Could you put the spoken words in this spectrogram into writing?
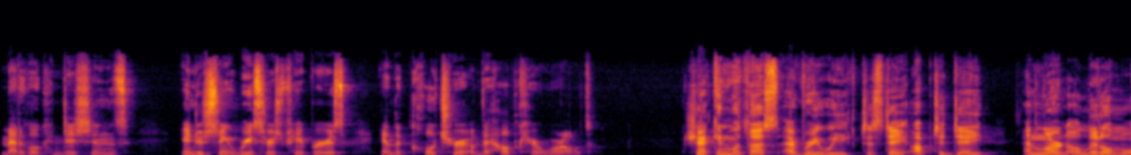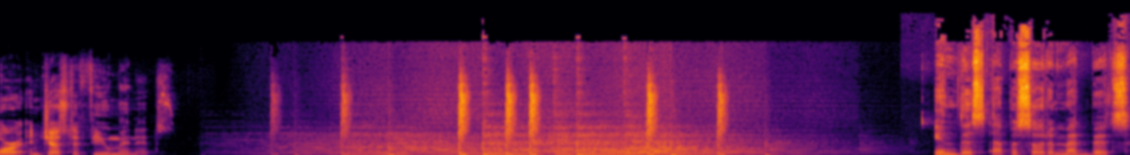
medical conditions, interesting research papers, and the culture of the healthcare world. Check in with us every week to stay up to date and learn a little more in just a few minutes. In this episode of MedBits,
